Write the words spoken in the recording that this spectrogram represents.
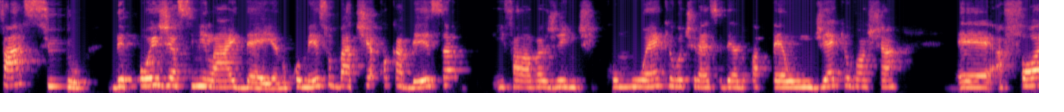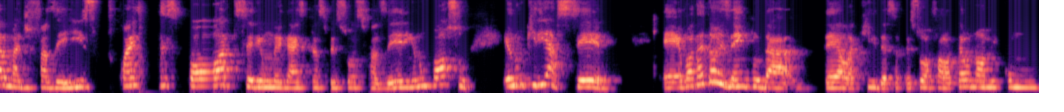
fácil depois de assimilar a ideia. No começo, batia com a cabeça e falava, gente, como é que eu vou tirar essa ideia do papel? Onde é que eu vou achar é, a forma de fazer isso? Quais esportes seriam legais para as pessoas fazerem? Eu não posso, eu não queria ser. É, eu vou até dar o um exemplo da, dela aqui, dessa pessoa, falo até o nome com,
